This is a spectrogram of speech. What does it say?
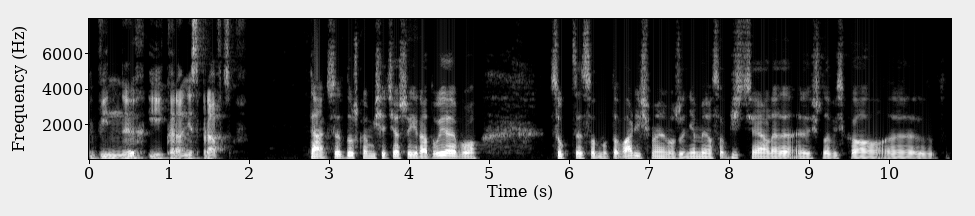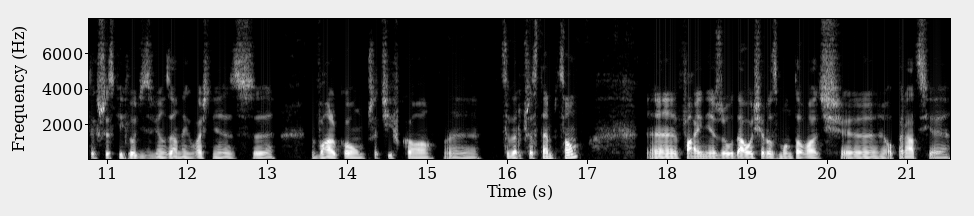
winnych i karanie sprawców. Tak, serduszko mi się cieszy i raduje, bo sukces odnotowaliśmy, może nie my osobiście, ale e, środowisko e, tych wszystkich ludzi związanych właśnie z walką przeciwko e, cyberprzestępcom. Fajnie, że udało się rozmontować operacje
